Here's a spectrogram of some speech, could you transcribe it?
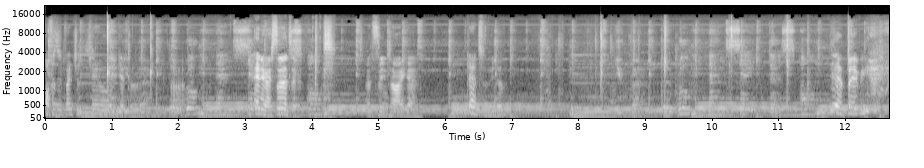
Office Adventures. We'll get to it. the rope and set Anyway, so that's it. That's the entire game. Dance with me, David. You burned the rope and saved us all. Yeah, baby.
